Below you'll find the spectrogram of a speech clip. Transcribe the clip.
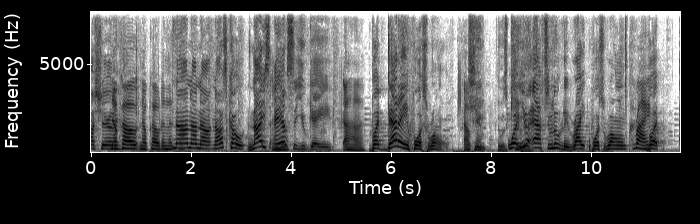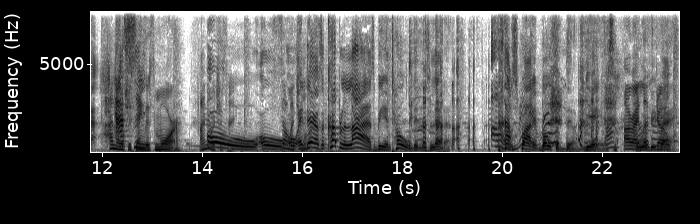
no, Shirley. No code, no code in this No, one? no, no, no. It's cold. Nice answer you gave, Uh-huh. but that ain't what's wrong. Okay. It was Well, cute. you're absolutely right. What's wrong? Right. But I know I what you're saying. There's more. I know what you're saying. oh, oh, So oh, much and more. there's a couple of lies being told in this letter. I've spotted both of them. Yes. All right, we'll let's be go. back.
